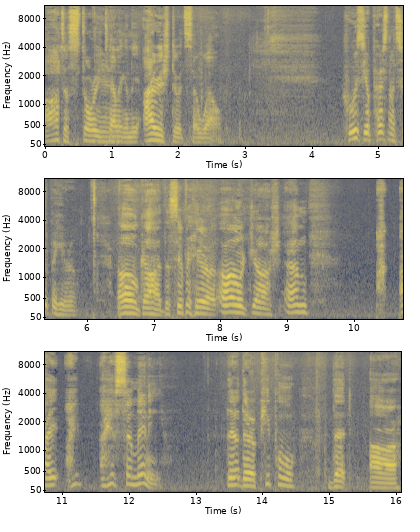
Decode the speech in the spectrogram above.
art of storytelling, and the Irish do it so well. Who is your personal superhero? Oh God, the superhero. Oh Josh, um, I I I have so many. There there are people that are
